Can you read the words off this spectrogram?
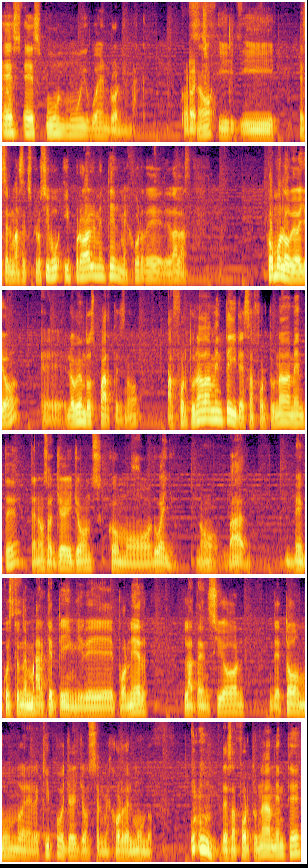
es, es, un muy buen running back. Correcto. Y, es el más explosivo y probablemente el mejor de, Dallas. ¿Cómo lo veo yo? Eh, lo veo en dos partes, ¿no? Afortunadamente y desafortunadamente tenemos a Jerry Jones como dueño, ¿no? Va, en cuestión de marketing y de poner la atención de todo mundo en el equipo, Jerry Jones es el mejor del mundo. Desafortunadamente,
